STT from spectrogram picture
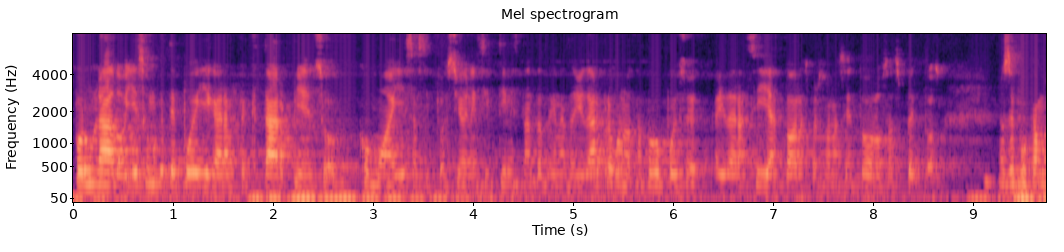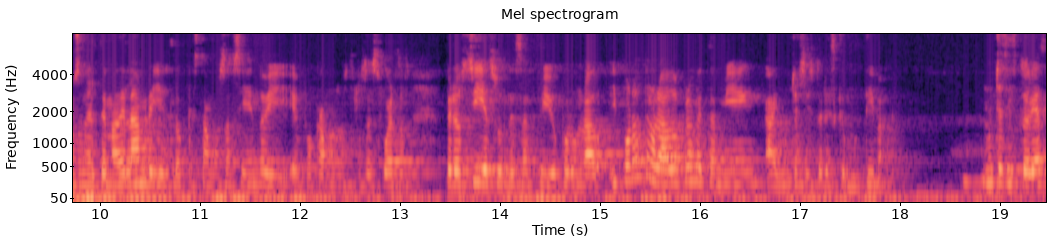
Por un lado, y es como que te puede llegar a afectar, pienso, cómo hay esas situaciones y tienes tantas ganas de ayudar, pero bueno, tampoco puedes ayudar así a todas las personas en todos los aspectos. Nos enfocamos en el tema del hambre y es lo que estamos haciendo y enfocamos nuestros esfuerzos, pero sí es un desafío por un lado. Y por otro lado, creo que también hay muchas historias que motivan muchas historias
